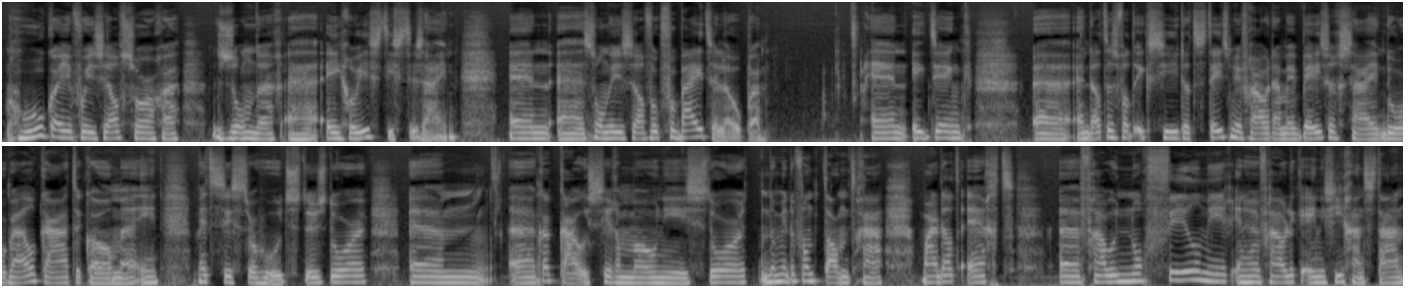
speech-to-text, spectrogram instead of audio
hoe kan je voor jezelf zorgen zonder uh, egoïstisch te zijn? En zonder jezelf ook voorbij te lopen. En ik denk, uh, en dat is wat ik zie, dat steeds meer vrouwen daarmee bezig zijn door bij elkaar te komen in, met sisterhoods. Dus door um, cacao-ceremonies, door, door middel van tantra. Maar dat echt uh, vrouwen nog veel meer in hun vrouwelijke energie gaan staan.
